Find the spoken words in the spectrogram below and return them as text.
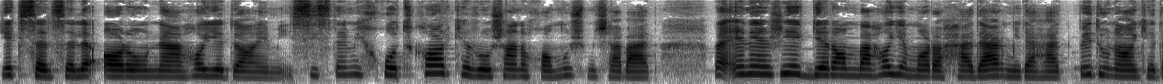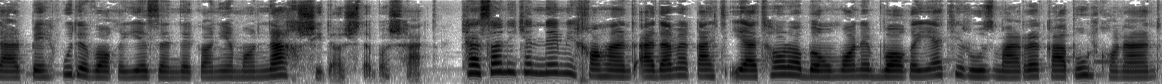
یک سلسله آر و نهای دائمی، سیستمی خودکار که روشن و خاموش می شود و انرژی گرانبهای ما را هدر می دهد بدون آنکه در بهبود واقعی زندگانی ما نقشی داشته باشد. کسانی که نمی‌خواهند عدم قطعیت ها را به عنوان واقعیتی روزمره قبول کنند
